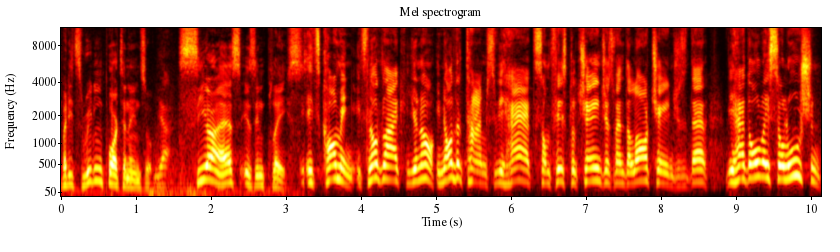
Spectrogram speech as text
But it's really important, Enzo. Yeah. CRS is in place. It's coming. It's not like, you know, in other times we had some fiscal changes when the law changes. There we had always solution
